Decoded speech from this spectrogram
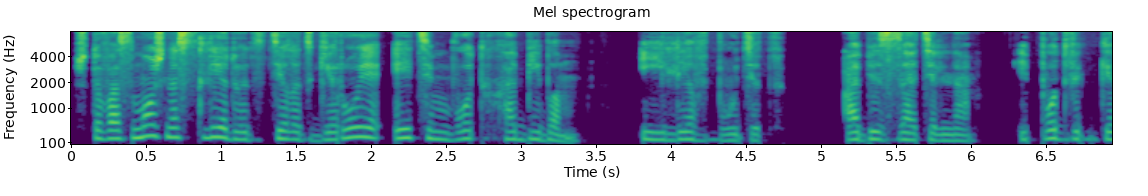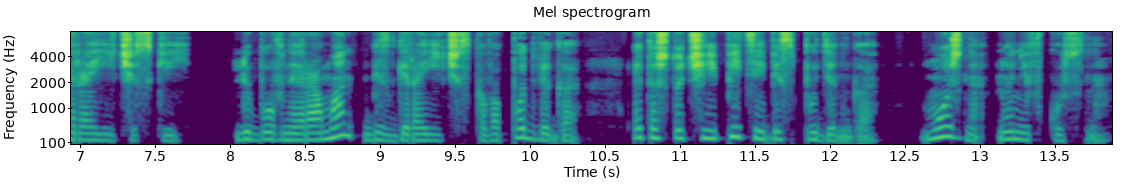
что, возможно, следует сделать героя этим вот Хабибом. И лев будет. Обязательно. И подвиг героический. Любовный роман без героического подвига — это что чаепитие без пудинга. Можно, но невкусно.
